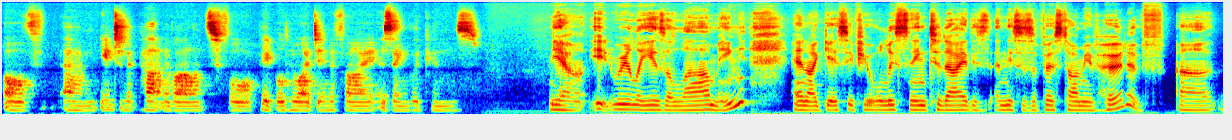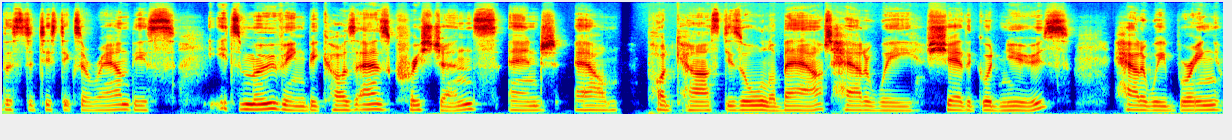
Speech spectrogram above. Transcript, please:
of um, intimate partner violence for people who identify as Anglicans. Yeah, it really is alarming. And I guess if you're listening today, this, and this is the first time you've heard of uh, the statistics around this, it's moving because as Christians, and our podcast is all about how do we share the good news, how do we bring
